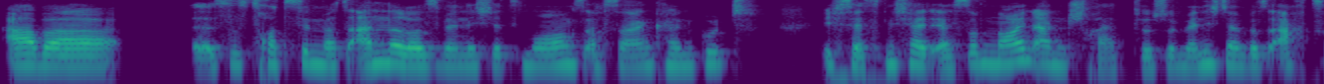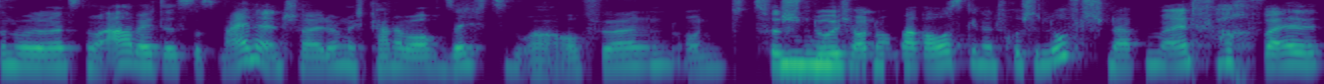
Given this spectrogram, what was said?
Aber es ist trotzdem was anderes, wenn ich jetzt morgens auch sagen kann, gut, ich setze mich halt erst um neun an den Schreibtisch. Und wenn ich dann bis 18 Uhr oder 19 Uhr arbeite, ist das meine Entscheidung. Ich kann aber auch um 16 Uhr aufhören und zwischendurch mhm. auch nochmal rausgehen und frische Luft schnappen, einfach weil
